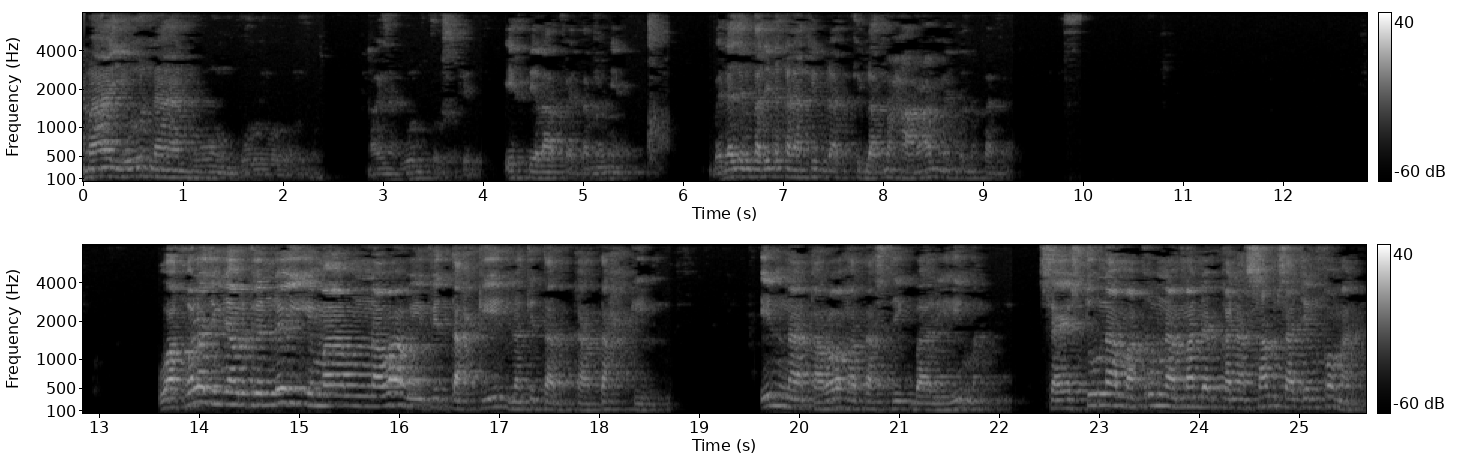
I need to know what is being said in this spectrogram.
Mayunan. Mungkul. Mayunan mungkul ikhtilaf eta namanya beda jeung tadi kana kiblat kiblat mah haram eta kana Wa qala jeung nyaurkeun deui Imam Nawawi fit tahqiq na kitab ka tahqiq. Inna karaha tasdiqbalihima saestuna makruhna madad kana samsa jeung qamar.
